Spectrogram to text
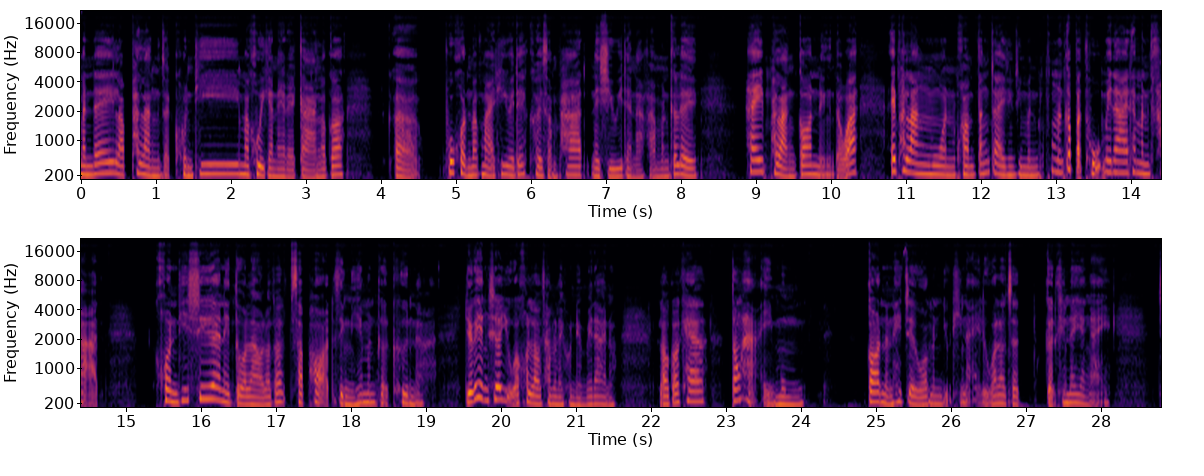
มันได้รับพลังจากคนที่มาคุยกันในรายการ แล้วก็ ผู้คนมากมายที่ยุ้ยได้เคยสัมภาษณ์ในชีวิตนะคะ มันก็เลยให้พลังก้อนหนึ่ง แต่ว่าไอ้พลังมวลความตั้งใจจริงๆ มันมันก็ปะทุไม่ได้ถ้ามันขาดคนที่เชื่อในตัวเราแล้วก็ support สิ่งนี้ให้มันเกิดขึ้นนะคะเดี๋ยวก็ยังเชื่ออยู่ว่าคนเราทำอะไรคนเดียวไม่ได้เนาะเราก็แค่ต้องหาไอ้มุมก้อนนั้นให้เจอว่ามันอยู่ที่ไหน หรือว่าเราจะเกิดขึ้นได้ยังไง จ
